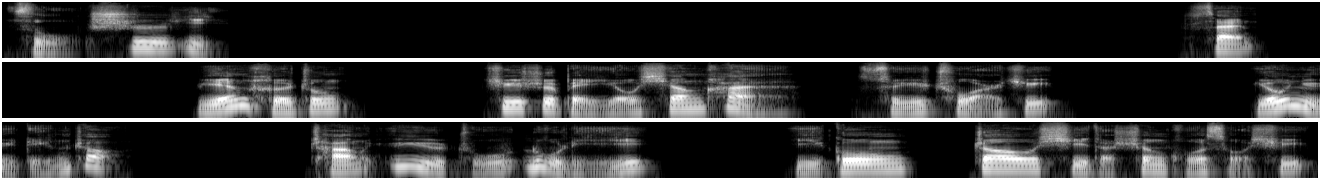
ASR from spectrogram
祖师意。”三元和中，居士北游湘汉，随处而居，有女灵照。常玉竹陆离，以供朝夕的生活所需。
